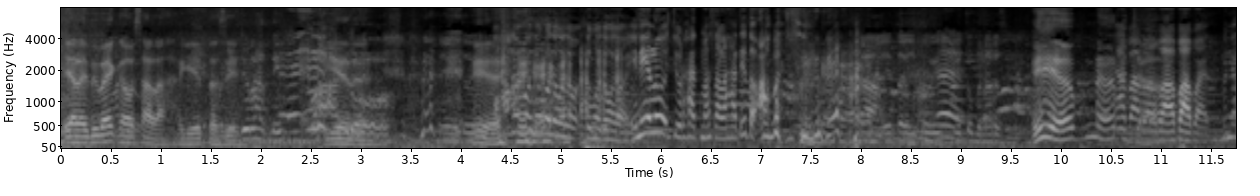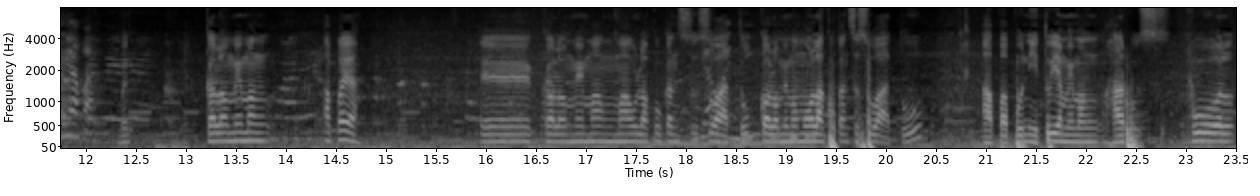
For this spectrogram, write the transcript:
ya lebih baik nggak usah lah gitu sih. Curhat gitu iya tunggu, tunggu, tunggu, tunggu, tunggu. Ini lu curhat masalah hati tuh apa sih gue? Nah, itu itu itu benar sih. iya benar Apa, apa, apa, apa, apa? Benernya apa? Ben- kalau memang apa ya? Eh kalau memang mau lakukan sesuatu, kalau memang mau lakukan sesuatu, apa pun itu yang memang harus full.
